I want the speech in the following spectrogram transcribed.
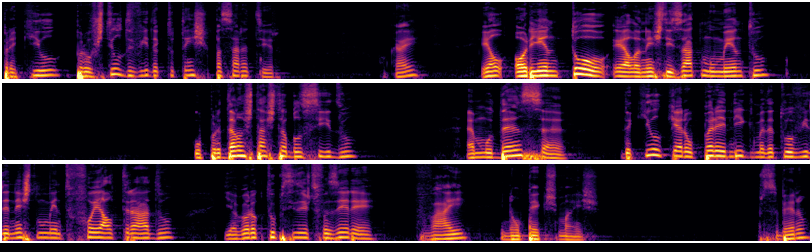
para aquilo, para o estilo de vida que tu tens que passar a ter. Ok? Ele orientou ela neste exato momento. O perdão está estabelecido, a mudança daquilo que era o paradigma da tua vida neste momento foi alterado e agora o que tu precisas de fazer é vai e não peques mais. Perceberam?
